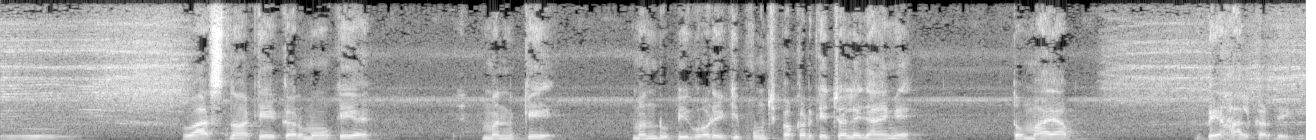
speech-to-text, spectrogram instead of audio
तो वासना के, कर्मों के, मन के, मन रूपी घोड़े की पूंछ पकड़ के चले जाएँगे तो माया बेहाल कर देगी।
